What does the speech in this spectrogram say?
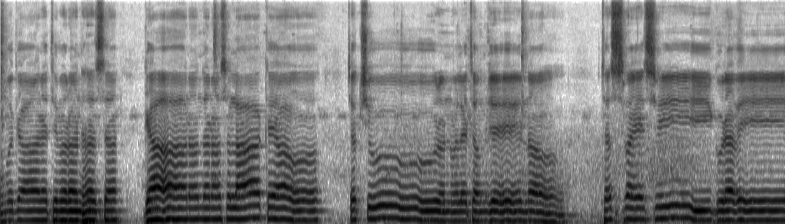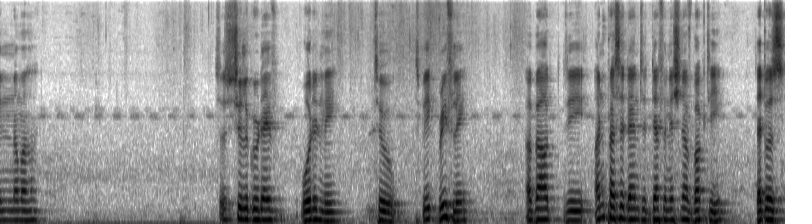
उमगानतिमरन्धस्य ज्ञानन्दनशलाकयो चक्षुरुन्मिलितं येन तस्मै श्रीगुरवे नमः So Srila Gurudev ordered me to speak briefly about the unprecedented definition of bhakti that was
